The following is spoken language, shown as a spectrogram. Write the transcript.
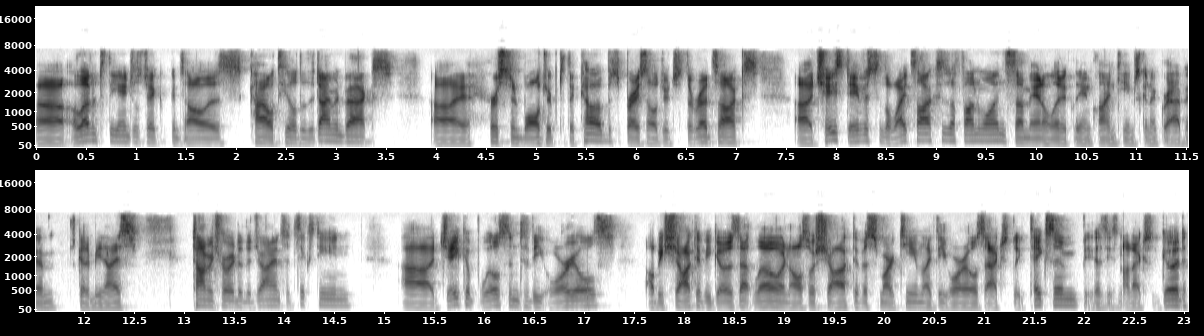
Uh, 11 to the Angels, Jacob Gonzalez. Kyle Teel to the Diamondbacks. Uh, Hurston Waldrep to the Cubs. Bryce Eldridge to the Red Sox. Uh, Chase Davis to the White Sox is a fun one. Some analytically inclined team's going to grab him. It's going to be nice. Tommy Troy to the Giants at 16. Uh, Jacob Wilson to the Orioles. I'll be shocked if he goes that low, and also shocked if a smart team like the Orioles actually takes him because he's not actually good.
